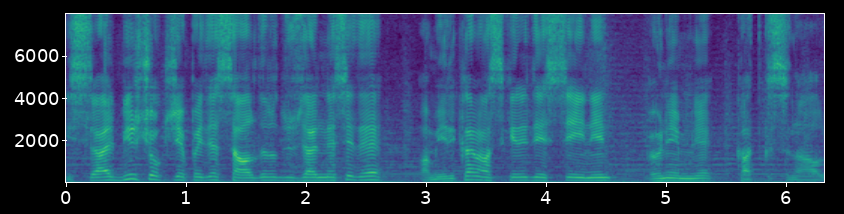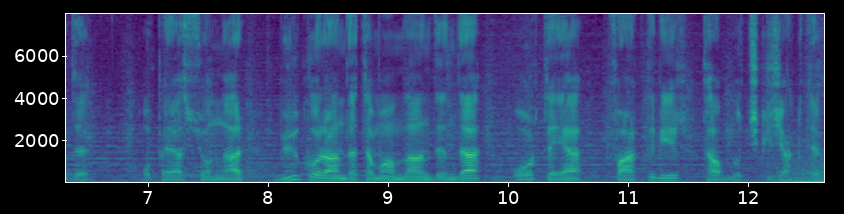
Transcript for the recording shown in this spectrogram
İsrail birçok cephede saldırı düzenlese de Amerikan askeri desteğinin önemli katkısını aldı. Operasyonlar büyük oranda tamamlandığında ortaya farklı bir tablo çıkacaktı.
